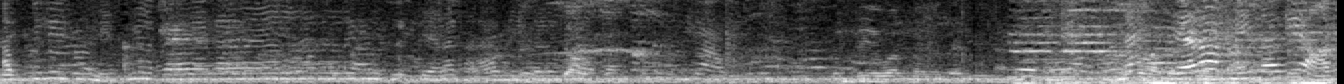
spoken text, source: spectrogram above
अब कराया कराया लेकिन चेहरा खराब नहीं करेगा चेहरा नहीं लगे हाथ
